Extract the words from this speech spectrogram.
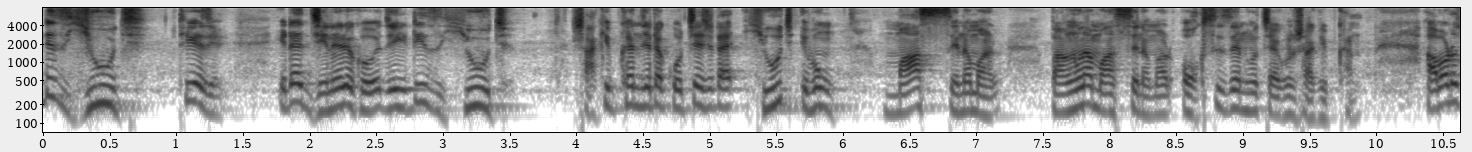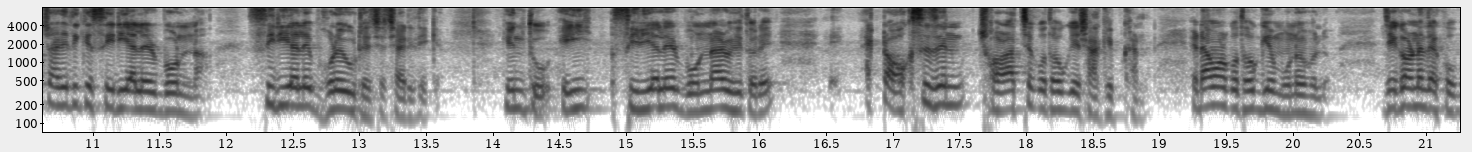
ইট ইজ হিউজ ঠিক আছে? এটা জেনে রেখো যে it is huge Shakib Khan যেটা করছে সেটা হিউজ এবং মাস সিনেমার বাংলা মাস সিনেমার অক্সিজেন হচ্ছে এখন শাকিব খান। আবারও চারিদিকে সিরিয়ালের বন্যা। সিরিয়ালে ভরে উঠেছে চারিদিকে। কিন্তু এই সিরিয়ালের বন্যার ভিতরে একটা অক্সিজেন ছড়াচ্ছে কোথাও গিয়ে শাকিব খান। এটা আমার কোথাও গিয়ে মনে হলো। যে কারণে দেখো,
